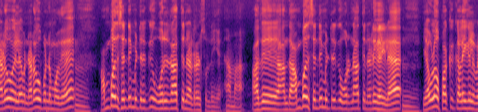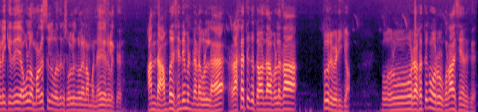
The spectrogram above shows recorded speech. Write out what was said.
நடவு நடவு பண்ணும்போது ஐம்பது சென்டிமீட்டருக்கு ஒரு நாற்று நடுறேன்னு சொன்னீங்க. ஆமாம் அது அந்த ஐம்பது சென்டிமீட்டருக்கு ஒரு நாற்று நடுகையில் எவ்வளோ பக்க களைகள் விளைக்குது எவ்வளோ மகசூல் வருதுன்னு சொல்லுங்களேன் நம்ம நேயர்களுக்கு. அந்த ஐம்பது சென்டிமீட்டர் நடக்குள்ள ரகத்துக்கு தகுந்தாப்புல தான் தூர் வெடிக்கும். இப்போ ஒரு ஒரு ரகத்துக்கும் ஒரு ஒரு குணாதிசயம் இருக்குது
